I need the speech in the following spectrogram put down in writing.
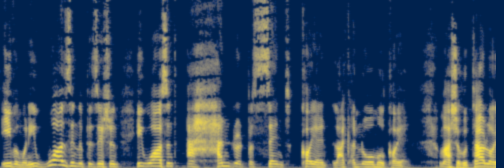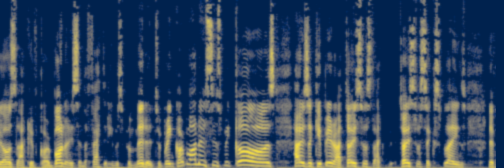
even when he was in the position, he wasn't a hundred percent Kohen like a normal Kohen. And the fact that he was permitted to bring karbonis is because how is a kibira? Tosfos like Tosfos explains that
